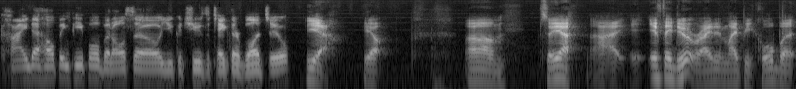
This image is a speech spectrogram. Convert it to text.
kind of helping people, but also you could choose to take their blood too. yeah, yep. Um, so yeah, I if they do it right, it might be cool. But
